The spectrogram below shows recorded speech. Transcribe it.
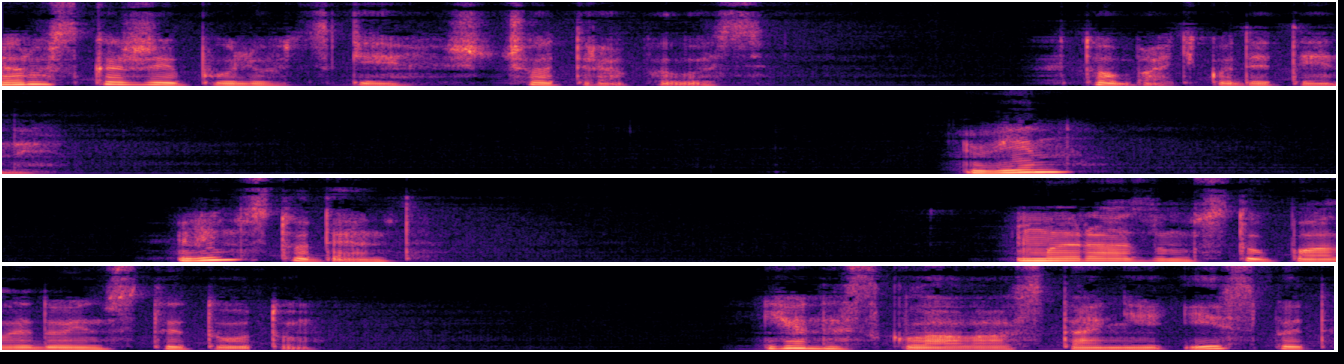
Розкажи по-людськи, що трапилось? Хто батько дитини? Він Він студент. Ми разом вступали до інституту. Я не склала останній іспит.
